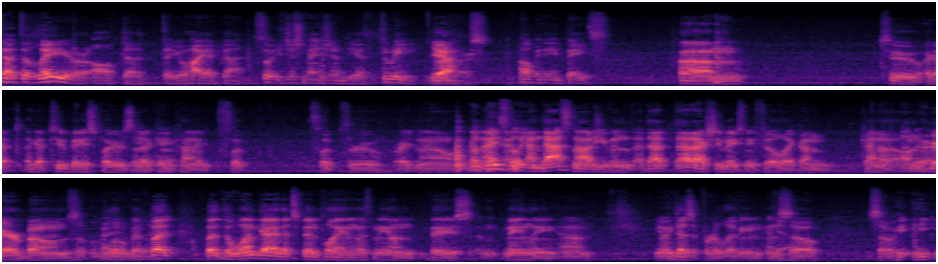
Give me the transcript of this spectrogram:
That the layer of the, the your hired gun. So you just mentioned the three Yeah. drummers. How many bass? Um, two. I got I got two bass players that I can kind of flip flip through right now, and, that, and, and that's not even that that actually makes me feel like I'm kind of on bare bones a little bit. But but the one guy that's been playing with me on bass mainly, um, you know, he does it for a living, and Yeah. so so he, he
